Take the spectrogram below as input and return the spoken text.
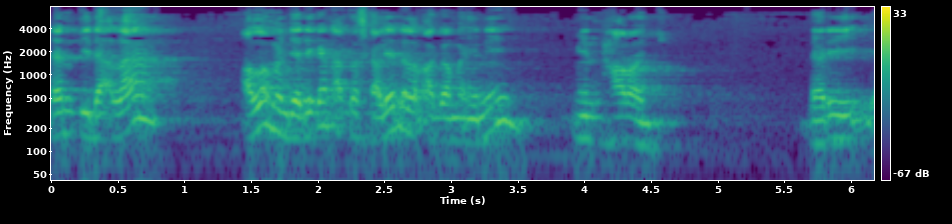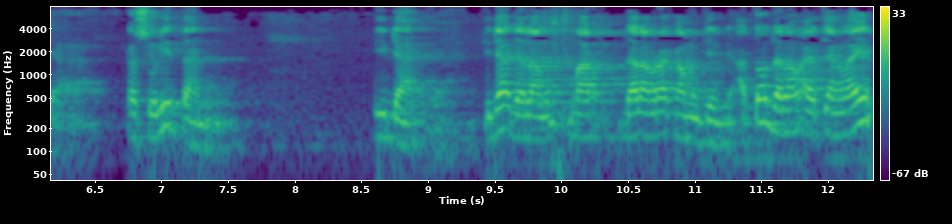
dan tidaklah Allah menjadikan atas kalian dalam agama ini min haraj dari ya, kesulitan tidak ya. tidak dalam dalam rangka menjadi atau dalam ayat yang lain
